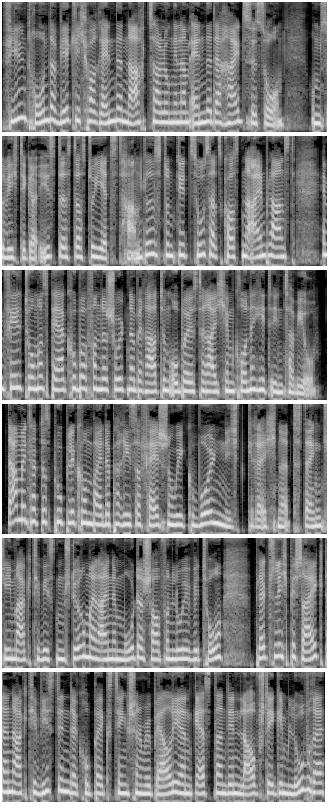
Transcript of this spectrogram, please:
Vielen drohen da wirklich horrende Nachzahlungen am Ende der Heizsaison. Umso wichtiger ist es, dass du jetzt handelst und die Zusatzkosten einplanst, empfiehlt Thomas Berghuber von der Schuldnerberatung Oberösterreich im Krone-Hit-Interview. Damit hat das Publikum bei der Pariser Fashion Week wohl nicht gerechnet, denn Klimaaktivisten stürmen eine Modeschau von Louis Vuitton. Plötzlich besteigt eine Aktivistin der Gruppe Extinction Rebellion gestern den Laufsteg im Louvre.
